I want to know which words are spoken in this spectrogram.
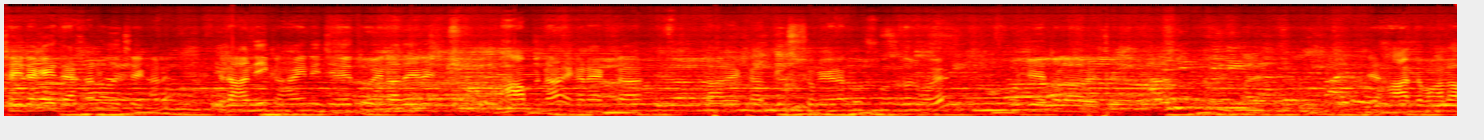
সেইটাকেই দেখানো হয়েছে এখানে। রানী কাহিনী যেহেতু এনাদের ভাবনা, এখানে একটা, তার একটা দৃশ্যকে এখানে খুব সুন্দরভাবে ফুটিয়ে তোলা হয়েছে। যে হাত বাঁধা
